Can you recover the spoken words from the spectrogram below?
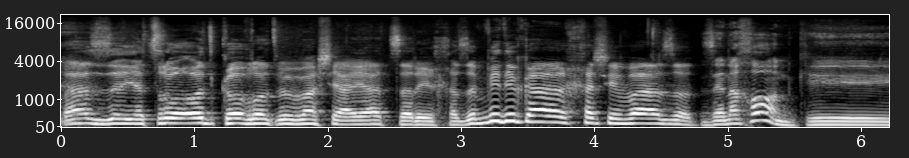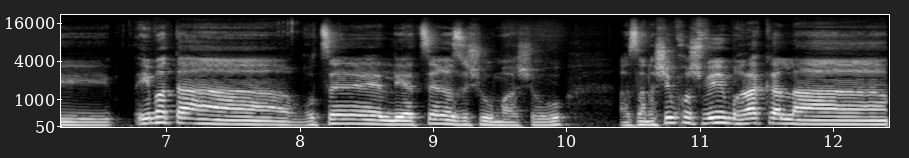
ואז, יצרו עוד קוברות ממה שהיה צריך. אז זה בדיוק החשיבה הזאת. זה נכון, כי אם אתה רוצה לייצר איזשהו משהו, אז אנשים חושבים רק על ה...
